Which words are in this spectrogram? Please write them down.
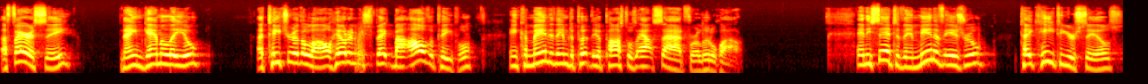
a Pharisee named Gamaliel, a teacher of the law, held in respect by all the people, and commanded them to put the apostles outside for a little while. And he said to them, Men of Israel, take heed to yourselves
